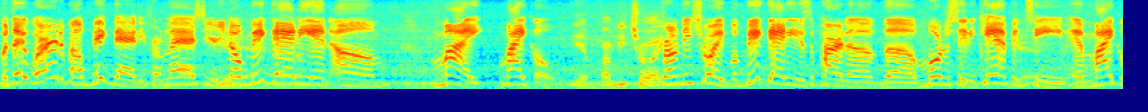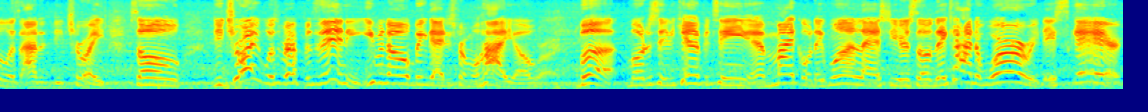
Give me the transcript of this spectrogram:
But they worried about Big Daddy from last year. You know, Big Daddy and um Mike, Michael yeah, from Detroit. from Detroit. But Big Daddy is a part of the Motor City camping Yeah. team and Michael is out of Detroit. So Detroit was representing, even though Big Daddy's from Ohio. Right. But Motor City camping team and Michael, they won last year, so they kind of worried. They scared.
